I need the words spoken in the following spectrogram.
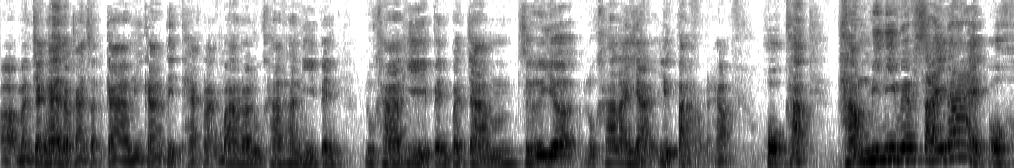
ออมันจะง่ายต่อการจัดการมีการติดแท็กหลังบ้านว่าลูกค้าท่านนี้เป็นลูกค้าที่เป็นประจำซื้อเยอะลูกค้ารายใหญ่หรือเปล่านะครับ 6 ครับทำมินิเว็บไซต์ได้ โอ้โห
